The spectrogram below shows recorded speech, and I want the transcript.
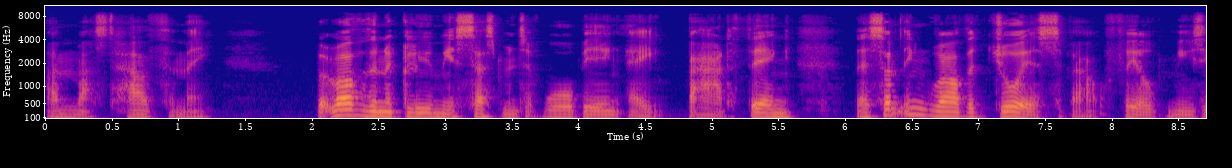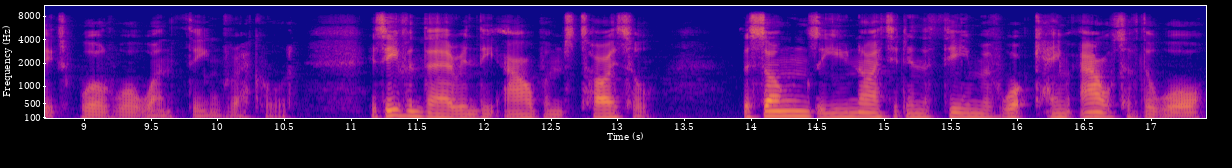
a must have for me? But rather than a gloomy assessment of war being a bad thing, there's something rather joyous about Field Music's World War One themed record. It's even there in the album's title. The songs are united in the theme of what came out of the war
